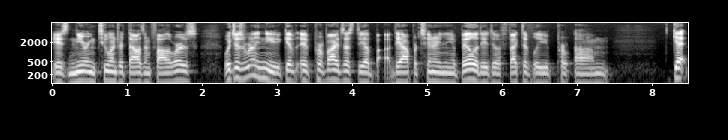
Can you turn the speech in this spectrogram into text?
is nearing two hundred thousand followers, which is really neat. It, give, it provides us the the opportunity and the ability to effectively um, get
